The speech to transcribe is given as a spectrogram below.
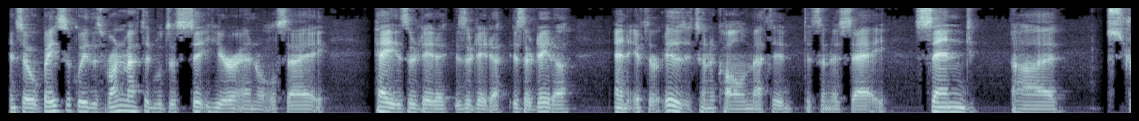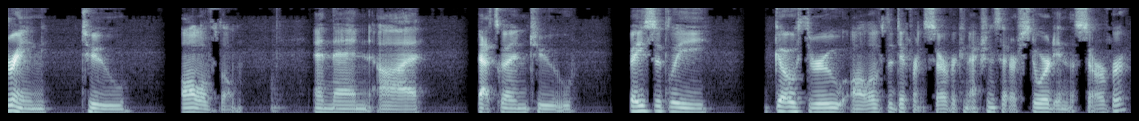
And so basically this run method will just sit here and it will say, hey, is there data, is there data, is there data? And if there is, it's going to call a method that's going to say send uh, string to all of them. And then uh, that's going to basically go through all of the different server connections that are stored in the server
